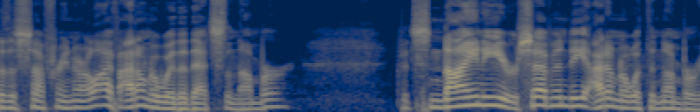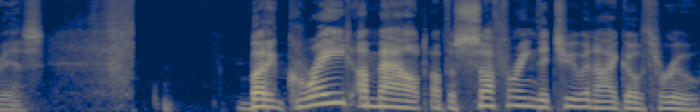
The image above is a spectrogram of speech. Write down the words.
of the suffering in our life. I don't know whether that's the number. If it's 90 or 70, I don't know what the number is. But a great amount of the suffering that you and I go through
